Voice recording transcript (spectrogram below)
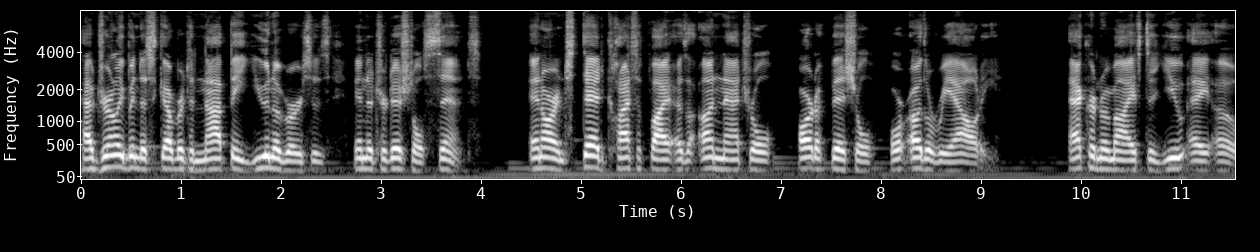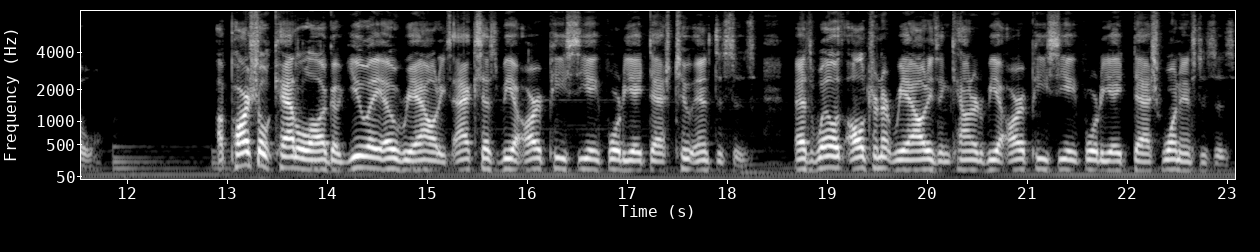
have generally been discovered to not be universes in the traditional sense, and are instead classified as an unnatural, artificial, or other reality, acronymized to UAO. A partial catalog of UAO realities accessed via RP-C-848-2 instances, as well as alternate realities encountered via RP-C-848-1 instances,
